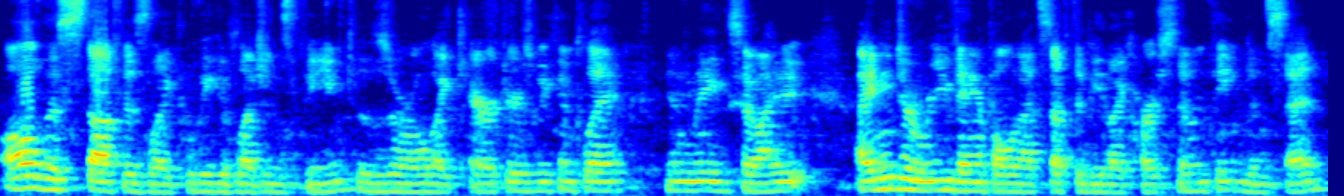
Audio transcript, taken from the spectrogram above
All this stuff is like League of Legends themed. Those are all like characters we can play in League. So I I need to revamp all that stuff to be like Hearthstone themed instead.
